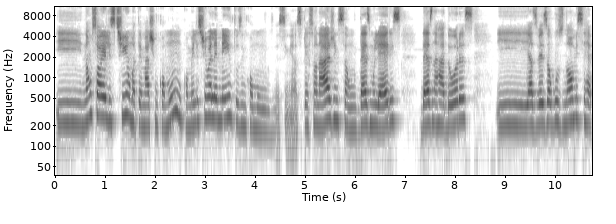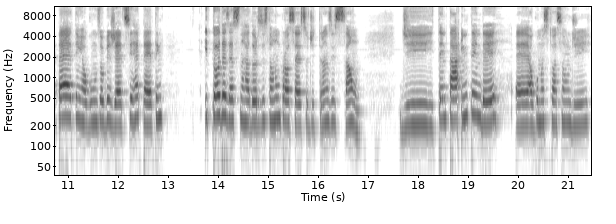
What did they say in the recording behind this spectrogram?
E não só eles tinham uma temática em comum, como eles tinham elementos em comum. Assim, as personagens são 10 mulheres, 10 narradoras, e às vezes alguns nomes se repetem, alguns objetos se repetem. E todas essas narradoras estão num processo de transição, de tentar entender é, alguma situação de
